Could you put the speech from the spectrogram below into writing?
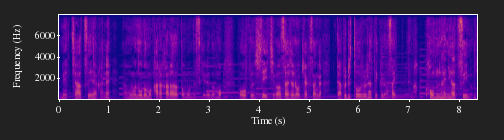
めっちゃ暑い中ね、もう喉もカラカラだと思うんですけれども、オープンして一番最初のお客さんがダブルトールラテくださいって。あ、こんなに暑いのに。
